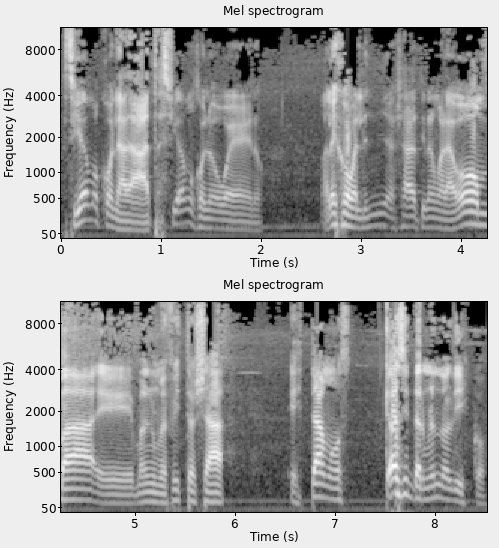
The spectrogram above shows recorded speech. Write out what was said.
Sigamos con la data, sigamos con lo bueno. Alejo Valentina ya tiramos la bomba. Eh, Magnum Mephisto ya estamos casi terminando el disco.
